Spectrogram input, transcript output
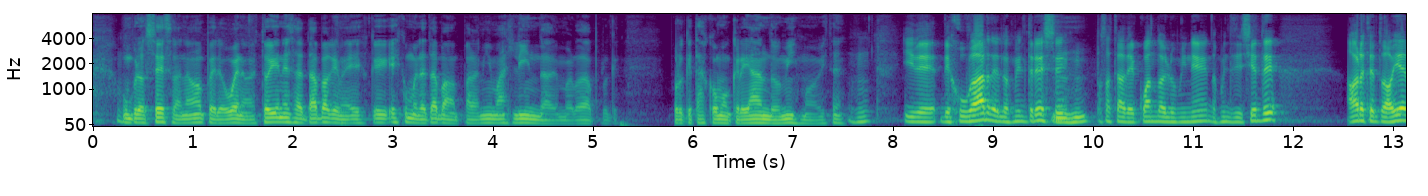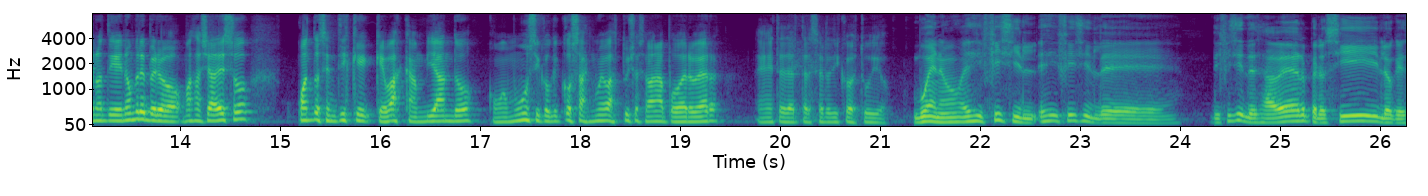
un proceso, ¿no? Pero bueno, estoy en esa etapa que, me- que es como la etapa para mí más linda, en verdad, porque, porque estás como creando mismo, ¿viste? Y de, de jugar del 2013, Ujú. pasaste a de cuando aluminé, 2017. Ahora este todavía no tiene nombre, pero más allá de eso, ¿cuánto sentís que, que vas cambiando como músico? ¿Qué cosas nuevas tuyas se van a poder ver en este ter- tercer disco de estudio? Bueno, es difícil, es difícil de, difícil de saber, pero sí lo que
